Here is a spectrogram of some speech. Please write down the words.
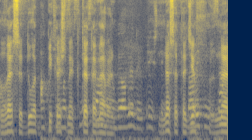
dhe se duhet pikërisht me këtë të merren. Nëse të gjithë në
